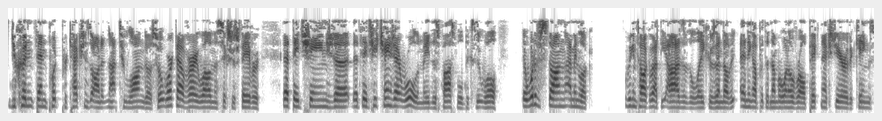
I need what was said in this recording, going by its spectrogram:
You couldn't then put protections on it not too long ago, so it worked out very well in the Sixers' favor that they changed uh, that they changed that rule and made this possible because it will it would have stung. I mean, look, we can talk about the odds of the Lakers end up ending up with the number one overall pick next year or the Kings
